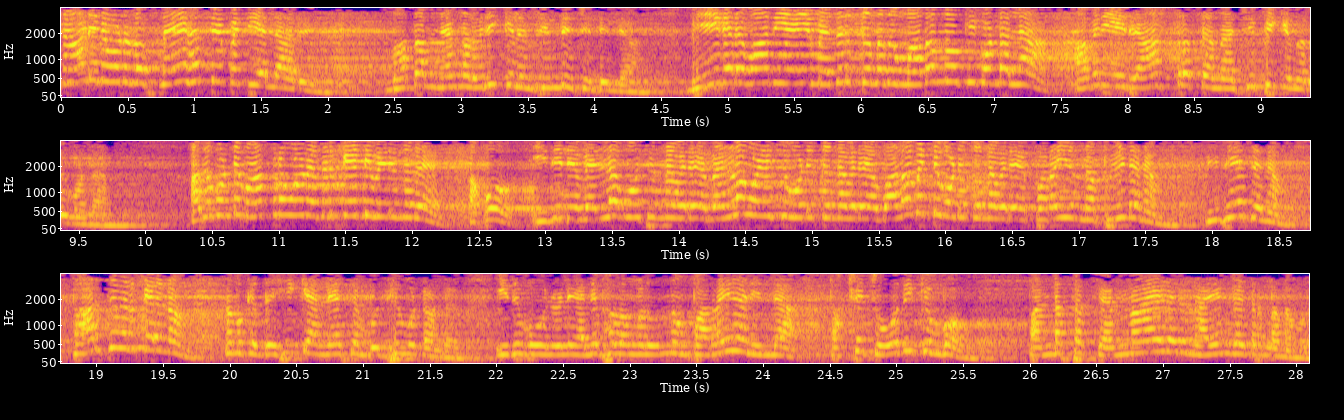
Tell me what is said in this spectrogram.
നാടിനോടുള്ള സ്നേഹത്തെ പറ്റിയല്ലാതെ? മതം ഞങ്ങൾ ഒരിക്കലും ചിന്തിച്ചിട്ടില്ല. ഭീകരവാദിയെയും എതിർക്കുന്നത് മതം നോക്കിക്കൊണ്ടല്ല അവരെ ഈ രാഷ്ട്രത്തെ നശിപ്പിക്കുന്നത് കൊണ്ടാണ്. അതുകൊണ്ട് മാത്രമാണ് എതിർക്കേണ്ടി വരുന്നത്. ഇതിന് വെള്ള പൂശുന്നവരെ വെള്ളം ഒഴിച്ചു കൊടുക്കുന്നവരെ വളമിട്ട് കൊടുക്കുന്നവരെ പറയുന്ന പീഡനം വിവേചനം പാർശ്വവൽക്കരണം നമുക്ക് ദഹിക്കാൻ ലേശം ബുദ്ധിമുട്ടുണ്ട്. ഇതുപോലുള്ള അനുഭവങ്ങളൊന്നും പറയാനില്ല. പക്ഷെ ചോദിക്കുമ്പോ പണ്ടത്തെ ചെന്നായുടെ ഒരു നയം കേട്ടിട്ടുണ്ടോ നമ്മൾ?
